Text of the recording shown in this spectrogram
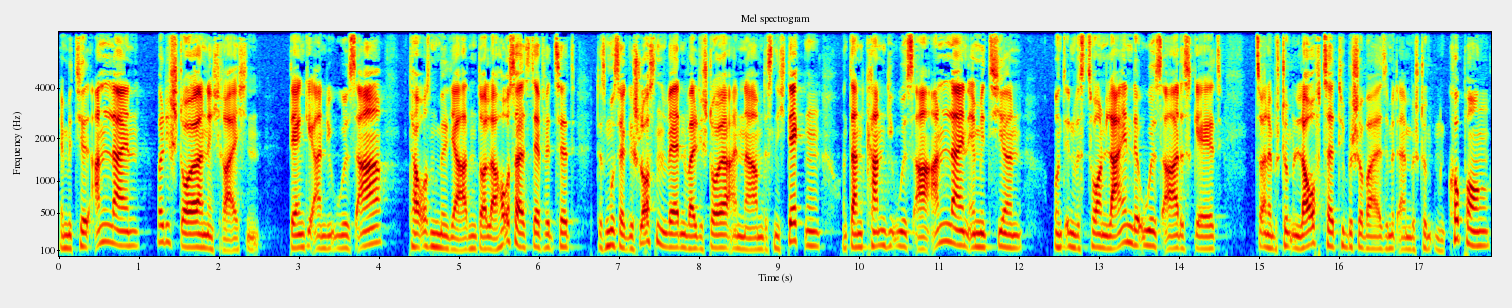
emittiert Anleihen, weil die Steuern nicht reichen. Denke an die USA, 1000 Milliarden Dollar Haushaltsdefizit, das muss ja geschlossen werden, weil die Steuereinnahmen das nicht decken und dann kann die USA Anleihen emittieren und Investoren leihen der USA das Geld zu einer bestimmten Laufzeit typischerweise mit einem bestimmten Coupon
